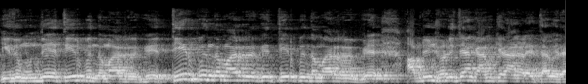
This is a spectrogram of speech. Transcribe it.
இது முந்தைய தீர்ப்பு இந்த மாதிரி இருக்குது தீர்ப்பு இந்த மாதிரி இருக்குது தீர்ப்பு இந்த மாதிரி இருக்குது அப்படின்னு சொல்லி தான் காமிக்கிறாங்களே தவிர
